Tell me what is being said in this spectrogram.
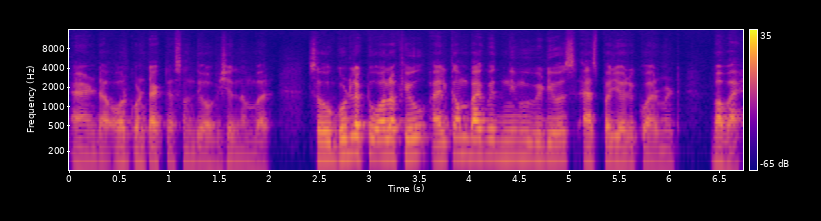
and uh, or contact us on the official number so good luck to all of you. I'll come back with new videos as per your requirement. Bye bye.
